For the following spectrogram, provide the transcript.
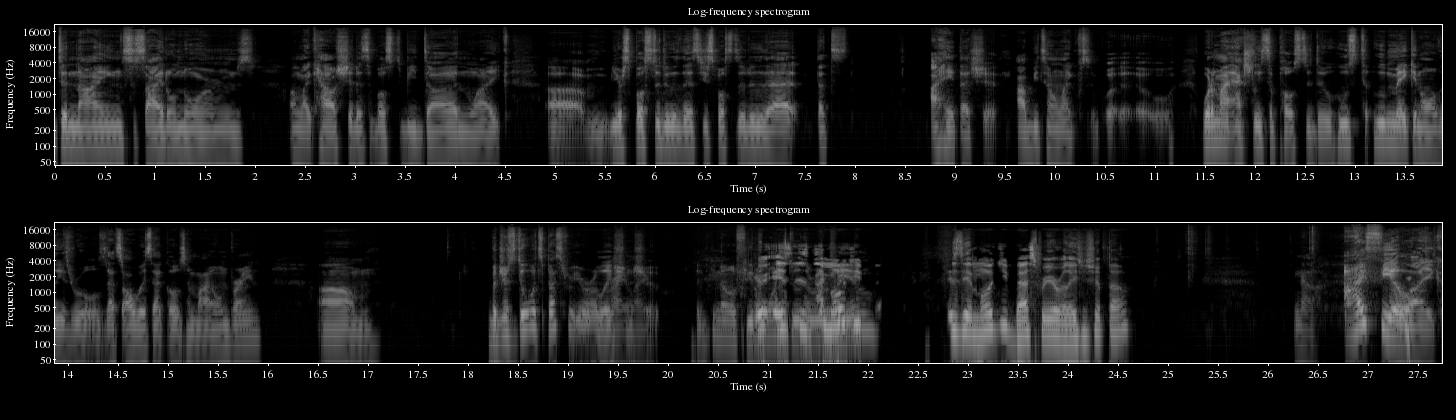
denying societal norms on like how shit is supposed to be done like um you're supposed to do this, you're supposed to do that. That's I hate that shit. I'll be telling like what am I actually supposed to do? Who's t- who making all these rules? That's always that goes in my own brain. Um but just do what's best for your relationship. Right, like, you know, if you don't want to do the emoji, is the emoji best for your relationship though? No. I feel like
